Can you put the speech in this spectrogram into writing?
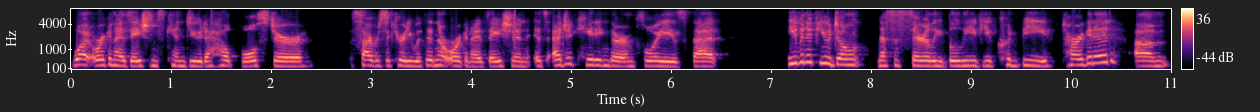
what organizations can do to help bolster cybersecurity within their organization is educating their employees that even if you don't necessarily believe you could be targeted, um,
